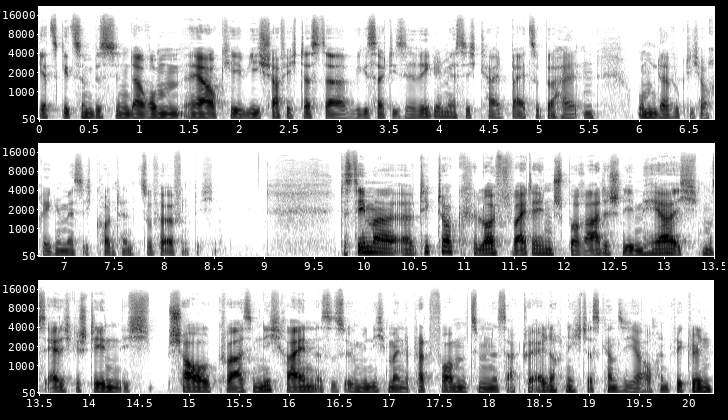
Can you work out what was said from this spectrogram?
Jetzt geht es ein bisschen darum, ja, okay, wie schaffe ich das da, wie gesagt, diese Regelmäßigkeit beizubehalten, um da wirklich auch regelmäßig Content zu veröffentlichen. Das Thema äh, TikTok läuft weiterhin sporadisch nebenher. Ich muss ehrlich gestehen, ich schaue quasi nicht rein. Es ist irgendwie nicht meine Plattform, zumindest aktuell noch nicht. Das kann sich ja auch entwickeln.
